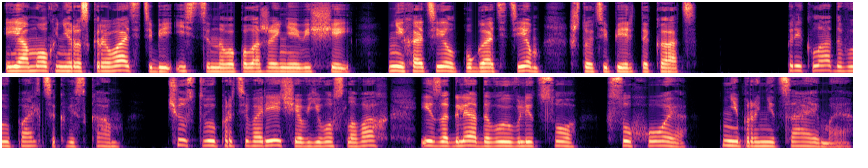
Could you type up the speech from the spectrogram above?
Я мог не раскрывать тебе истинного положения вещей, не хотел пугать тем, что теперь ты кац. Прикладываю пальцы к вискам, чувствую противоречие в его словах и заглядываю в лицо, сухое, непроницаемое.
